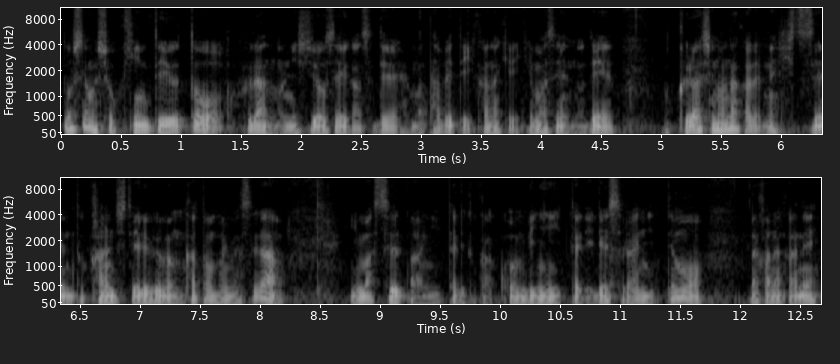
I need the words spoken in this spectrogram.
どうしても食品というと普段の日常生活で、ま食べていかなきゃいけませんので暮らしの中でね必然と感じている部分かと思いますが今スーパーに行ったりとかコンビニに行ったりレストランに行ってもなかなかね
